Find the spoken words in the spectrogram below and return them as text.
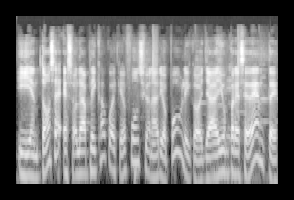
y entonces eso le aplica a cualquier funcionario público, ya hay un precedente.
